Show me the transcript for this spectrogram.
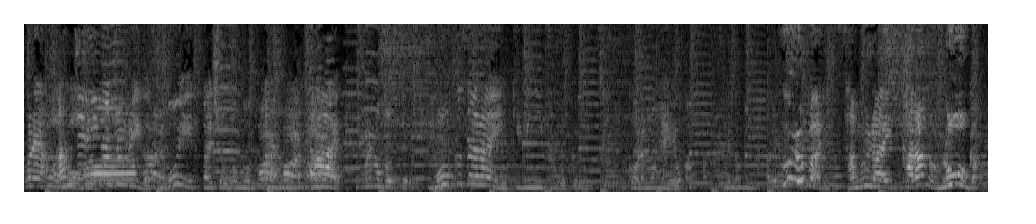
これアンジェリーナ・ジョリーがすごいいっぱい賞を取って、はいはいはい、これも取ってる「ウォーク・ザ・ライン君に続く道」これもね良かったんですけど。ウルヴァリン侍からのローガン。ね。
